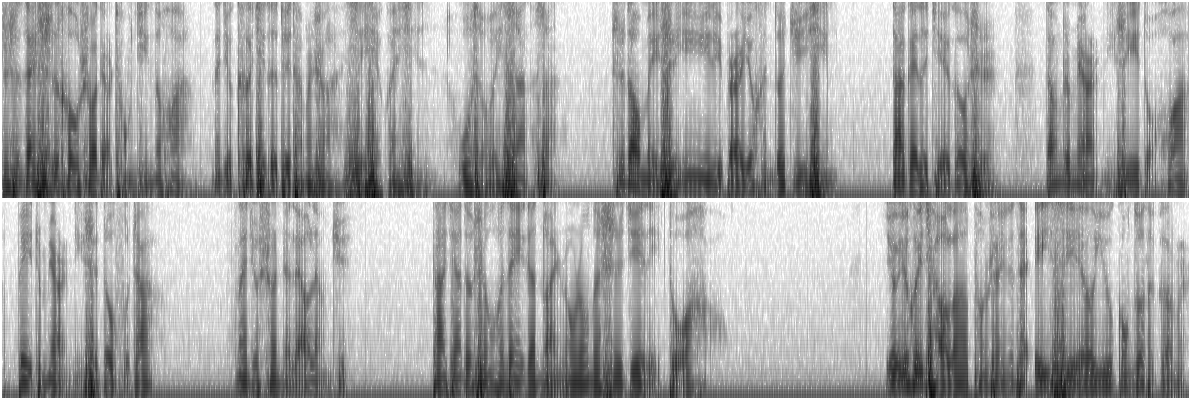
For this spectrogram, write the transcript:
只是在事后说点同情的话，那就客气的对他们说谢谢关心，无所谓，算了算了。知道美式英语里边有很多句型，大概的结构是：当着面你是一朵花，背着面你是豆腐渣，那就顺着聊两句。大家都生活在一个暖融融的世界里，多好。有一回巧了，碰上一个在 ACLU 工作的哥们儿，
